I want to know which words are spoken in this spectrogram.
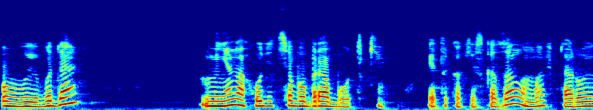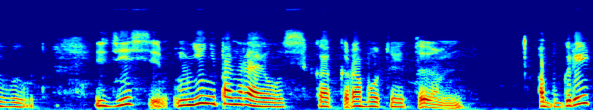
вывода у меня находится в обработке. Это, как я сказала, мой второй вывод. Здесь мне не понравилось, как работает э, апгрейд.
